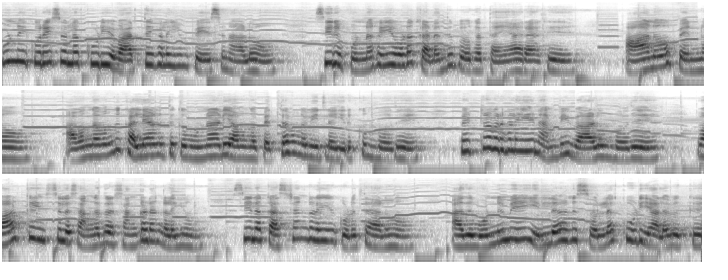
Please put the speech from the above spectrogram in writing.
உன்னை குறை சொல்லக்கூடிய வார்த்தைகளையும் பேசினாலும் சிறு புன்னகையோடு கடந்து போக தயாராகு. ஆணோ பெண்ணோ அவங்கவங்க கல்யாணத்துக்கு முன்னாடி அவங்க பெற்றவங்க வீட்டில் இருக்கும்போது பெற்றவர்களையே நம்பி வாழும்போது வாழ்க்கை சில சங்கத சங்கடங்களையும் சில கஷ்டங்களையும் கொடுத்தாலும் அது ஒன்றுமே இல்லைன்னு சொல்லக்கூடிய அளவுக்கு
